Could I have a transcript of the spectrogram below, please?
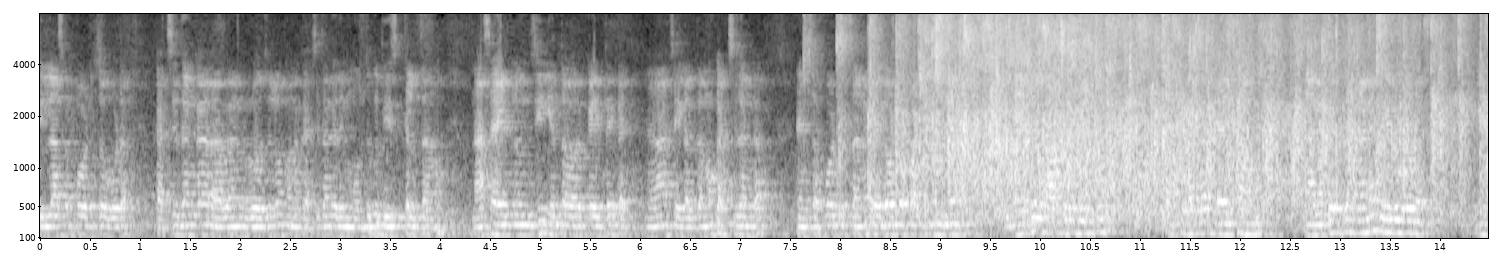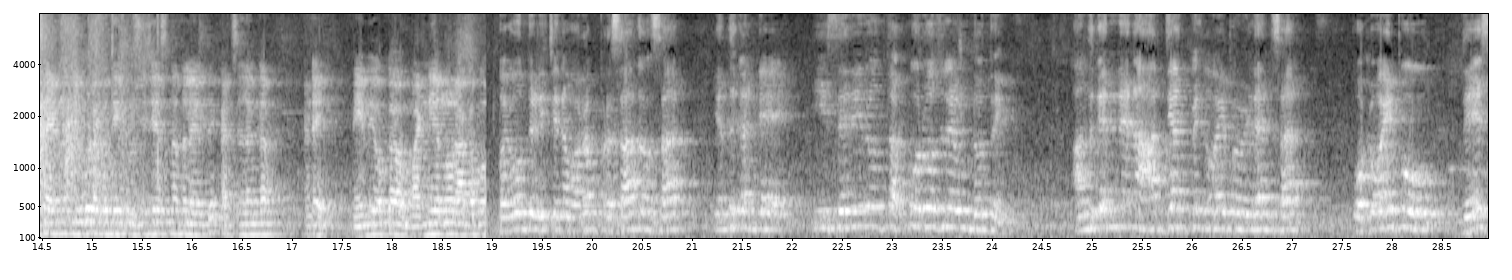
జిల్లా సపోర్ట్తో కూడా ఖచ్చితంగా రాబోయే రోజుల్లో మనం ఖచ్చితంగా దీన్ని ముందుకు తీసుకెళ్తాను. నా సైడ్ నుంచి ఎంతవరకు అయితే చేయగలుగుతామో ఖచ్చితంగా నేను సపోర్ట్ ఇస్తాను. ఏదో ఒక పర్టికులర్ ఖచ్చితంగా చేస్తాము నా మీరు కూడా మీ సైడ్ నుంచి కూడా కొద్దిగా కృషి చేసినట్లయితే ఖచ్చితంగా అంటే మేబీ ఒక వన్ ఇయర్లో రాకపోతే భగవంతుడు ఇచ్చిన వరం ప్రసాదం సార్. ఎందుకంటే ఈ శరీరం తక్కువ రోజులే ఉంటుంది. అందుకని నేను ఆధ్యాత్మిక వైపు వెళ్ళాను సార్. ఒకవైపు దేశ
